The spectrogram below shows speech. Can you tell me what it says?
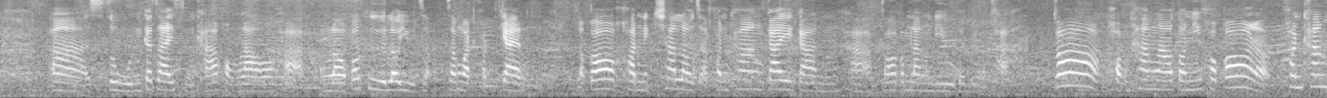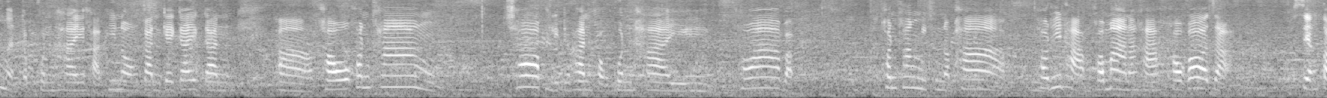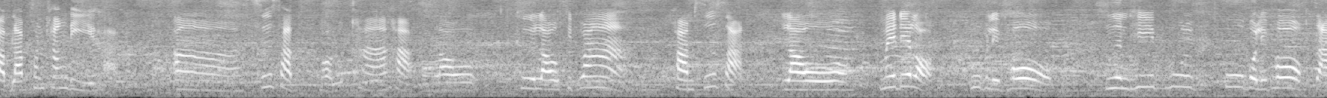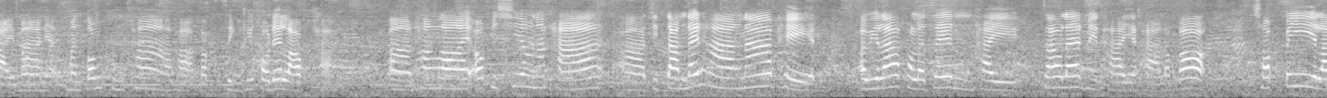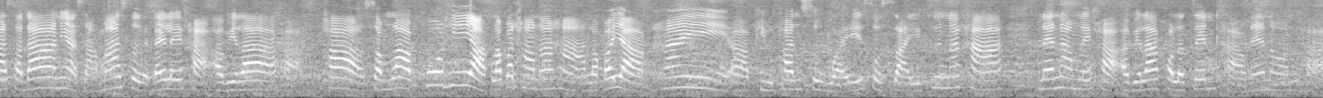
ศูนย์กระจายสินค้าของเราค่ะ ของเราก็คือเราอยู่จจังหวัดขอนแก่น แล้วก็คอนเน็ชันเราจะค่อนข้างใกล้กันค่ะ ก็กำลังดีลกันอยู่ค่ะ ก็ของทางลาวตอนนี้เขาก็ค่อนข้างเหมือนกับคนไทยค่ะ พี่น้องกันใกล้ ๆ กันเขาค่อนข้างชอบผลิตภัณฑ์ของคนไทย เพราะว่าแบบค่อนข้างมีคุณภาพ เท่าที่ถามเขามานะคะเขาก็จะเสียงตอบรับค่อนข้างดีค่ะซื่อสัตย์ต่อลูกค้าค่ะของเราคือเราคิดว่าความซื่อสัตย์เราไม่ได้หลอกผู้บริโภค เงินที่ผู้ บริโภคจ่ายมาเนี่ยมันต้องคุ้มค่าค่ะกับสิ่งที่เขาได้รับค่ะอ่าทาง Line Official นะคะอ่าติดตามได้ทางหน้าเพจ a v i l a Collagen ไทยเจ้าแรกในไทยอะค่ะ แล้วก็ s h อ p e e Lazada เนี่ยสามารถเสิร์ชได้เลยค่ะ a v i l a ค่ะ ค่ะสำหรับผู้ที่อยากรับประทานอาหาร แล้วก็อยากให้ผิวพรรณสวยสดใสขึ้นนะคะ แนะนำเลยค่ะ a v i l a Collagen ขาวแน่นอนค่ะ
